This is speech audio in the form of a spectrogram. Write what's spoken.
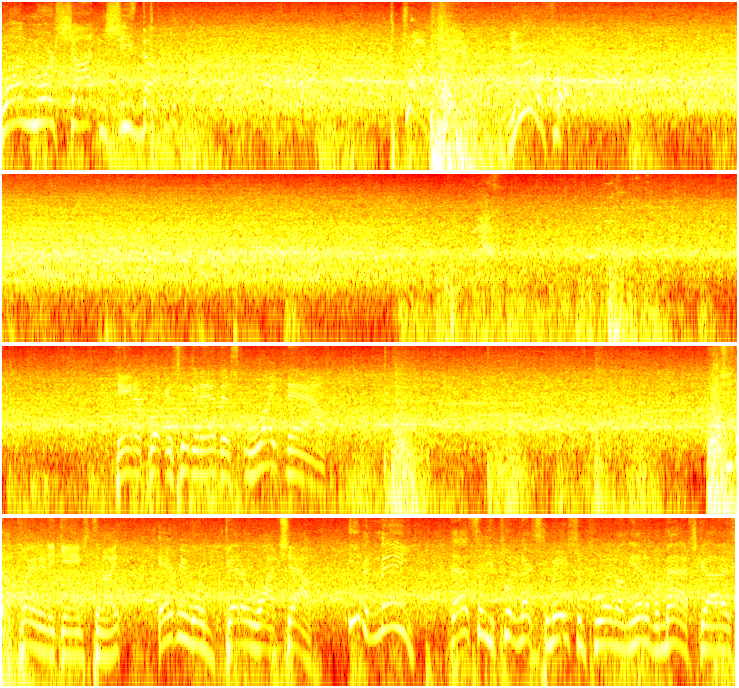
One more shot and she's done. Drop kick. Beautiful. Dana Brooke is looking to end this right now. She's not playing any games tonight. Everyone better watch out. Even me. That's how you put an exclamation point on the end of a match, guys.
